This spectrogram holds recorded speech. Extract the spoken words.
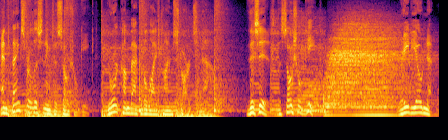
And thanks for listening to Social Geek. Your comeback of a lifetime starts now. This is the Social Geek Radio Network.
